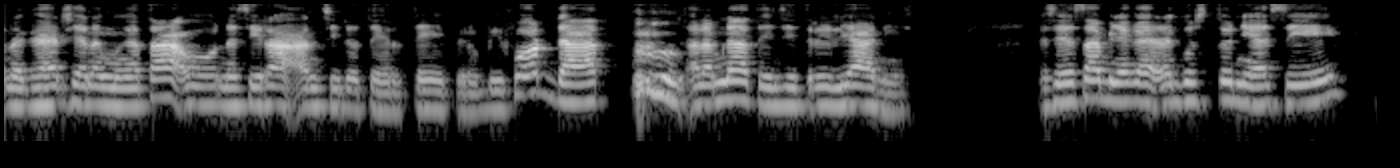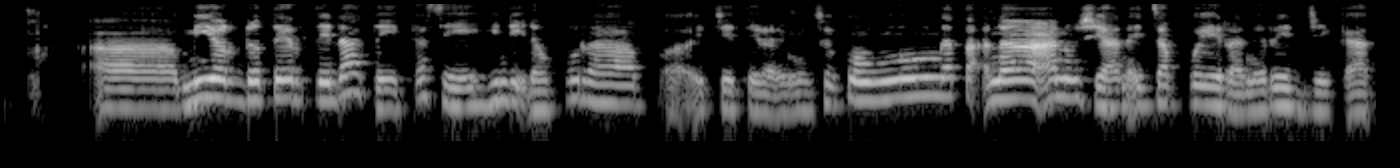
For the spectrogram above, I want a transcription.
nag-hire siya ng mga tao na siraan si Duterte. Pero before that, alam natin si Trillanes. Kasi sabi niya kaya gusto niya si uh, Mayor Duterte dati kasi hindi daw kurap, uh, etc. So kung nung nata- na ano siya, na itsapuera ni Reject at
